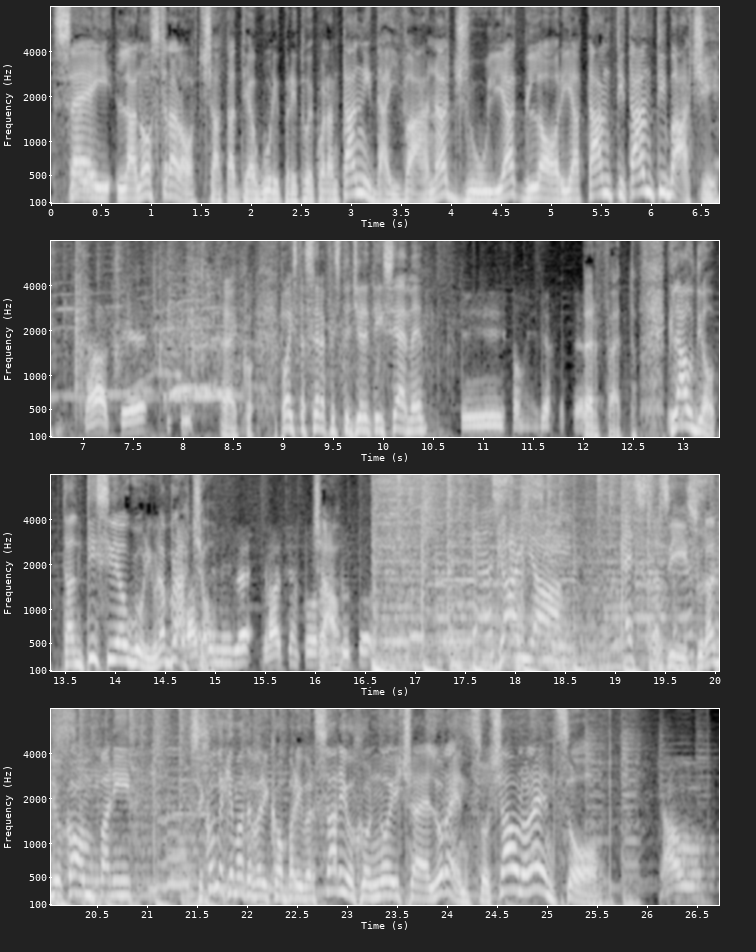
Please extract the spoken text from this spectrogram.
sei la nostra roccia. Tanti auguri per i tuoi 40 anni da Ivana, Giulia, Gloria. Tanti tanti baci. Grazie. Ecco. Poi stasera festeggerete insieme? Sì, famiglia stasera. Perfetto. Claudio, tantissimi auguri, un abbraccio. Grazie mille. Grazie ancora Ciao. Gaia Estasi su Radio Company. Seconda chiamata per il comp anniversario con noi c'è Lorenzo. Ciao Lorenzo. Ciao,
